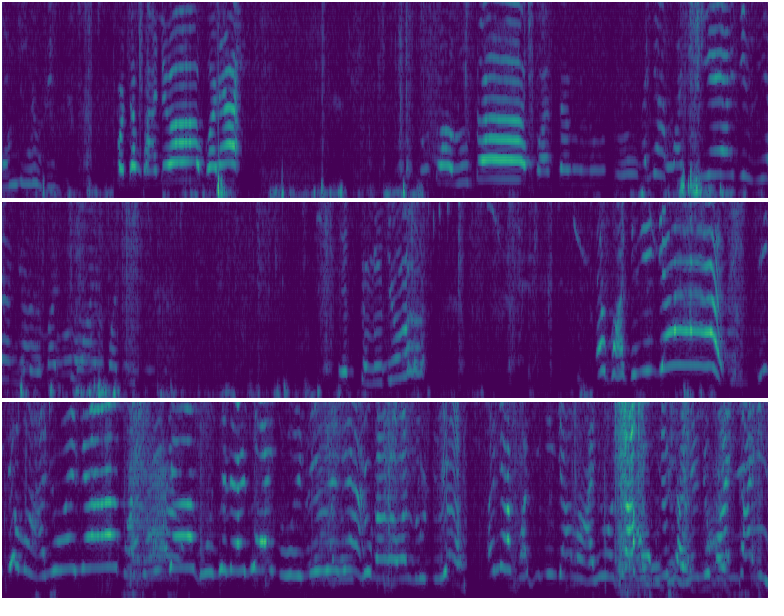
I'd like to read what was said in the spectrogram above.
સમજી નથી પતંગ ફાડ્યો ગોડા લૂટો લૂટો પતંગ લૂટો અહીંયા પછી એ આજે વ્યા બચ્ચો આયો પતંગ એક તો લૂટ્યો એ પાછી જા ઈ તો મારું હે જા પાછી જા ગુજરે જો આ દુઈ ને લૂટ્યું કાકા વાત લૂટ્યું અહીંયા પાછી જા મારું હે જા કોકને ચાલે જો કાઈ કાઈ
